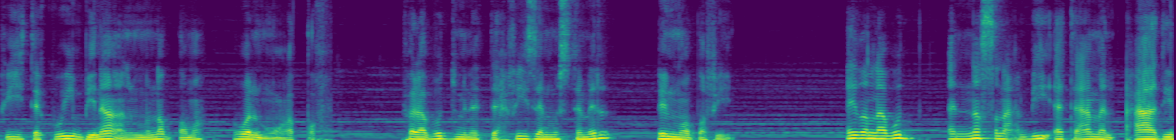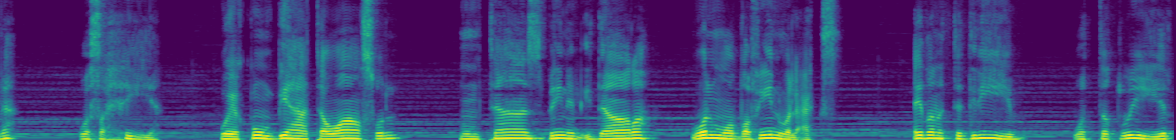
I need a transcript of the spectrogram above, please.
في تكوين بناء المنظمة هو الموظف فلا بد من التحفيز المستمر للموظفين. أيضا لابد أن نصنع بيئة عمل عادلة وصحية ويكون بها تواصل ممتاز بين الإدارة والموظفين والعكس. أيضا التدريب والتطوير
